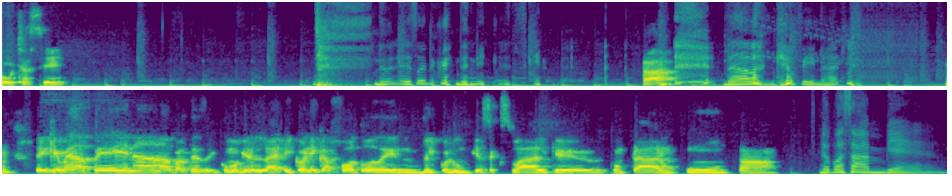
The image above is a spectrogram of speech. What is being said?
Pucha, sí. No, eso es lo que tenés que decir. ¿Ah? Nada más que opinar. Es que me da pena, aparte como que la icónica foto del, del columpio sexual que compraron juntas, Lo pasaban bien.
